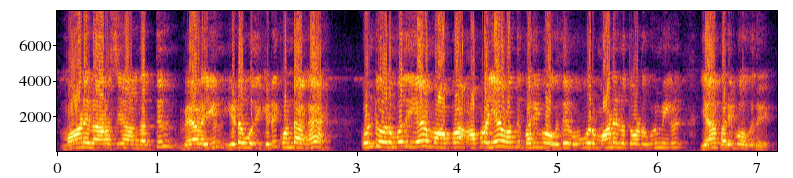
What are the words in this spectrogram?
மாநில அரசாங்கத்தில் வேலையில் இடஒதுக்கீடு கொண்டாங்க. கொண்டு வரும்போது ஏன் அப்ப- அப்புறம் ஏன் வந்து பறிபோகுது? ஒவ்வொரு மாநிலத்தோட உரிமைகள் ஏன் பறிபோகுது?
